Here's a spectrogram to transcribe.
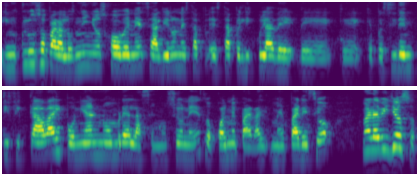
Incluso para los niños jóvenes salieron esta, esta película de, de que, que, pues identificaba y ponía nombre a las emociones, lo cual me, para, me pareció maravilloso.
